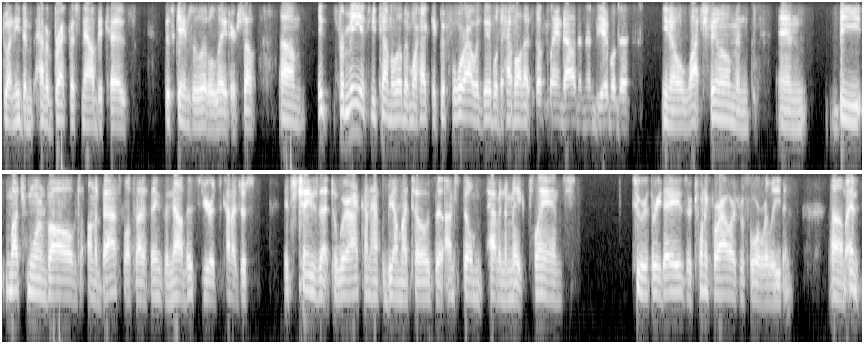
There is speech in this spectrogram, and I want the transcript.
do I need to have a breakfast now because this game's a little later. So um, it for me, it's become a little bit more hectic. Before I was able to have all that stuff planned out and then be able to, you know, watch film and and be much more involved on the basketball side of things. And now this year, it's kind of just it's changed that to where I kind of have to be on my toes. That I'm still having to make plans two or three days or 24 hours before we're leaving. Um, and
